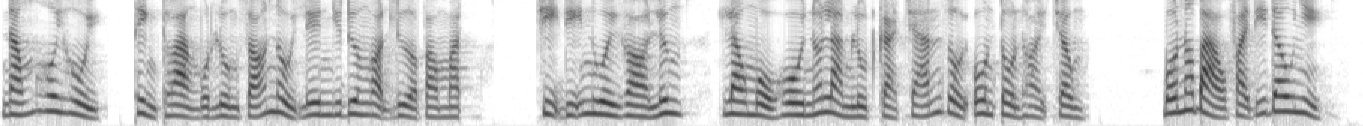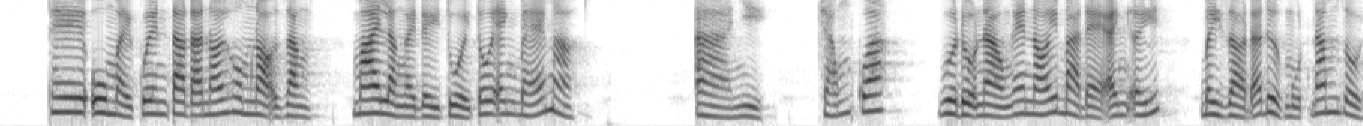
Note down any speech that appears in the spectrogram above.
nóng hôi hổi, Thỉnh thoảng một luồng gió nổi lên như đưa ngọn lửa vào mặt. Chị đĩ nuôi gò lưng lau mồ hôi nó làm lụt cả chán rồi ôn tồn hỏi chồng. Bố nó bảo phải đi đâu nhỉ? Thế U mày quên tao đã nói hôm nọ rằng mai là ngày đầy tuổi tôi anh bé mà. À nhỉ, chóng quá, vừa độ nào nghe nói bà đẻ anh ấy, bây giờ đã được một năm rồi.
